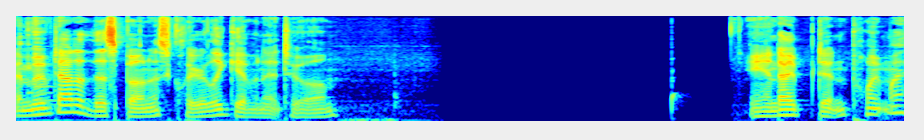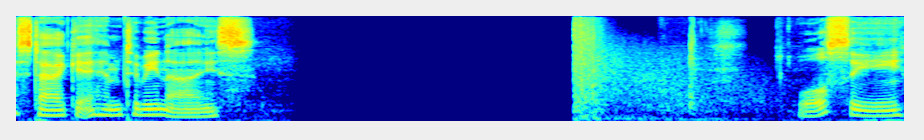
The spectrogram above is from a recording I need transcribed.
I moved out of this bonus, clearly giving it to him. And I didn't point my stack at him to be nice. We'll see.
